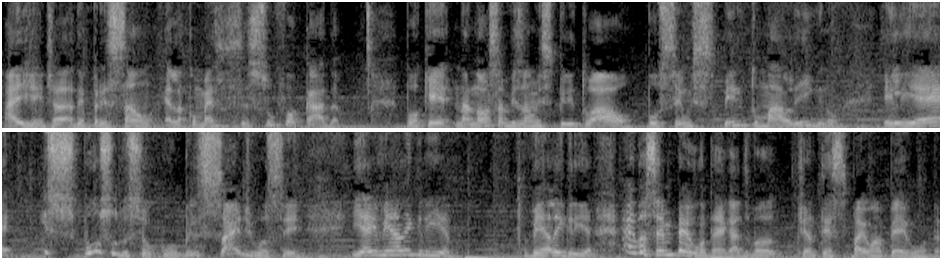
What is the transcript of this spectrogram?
aí, gente, a depressão, ela começa a ser sufocada. Porque na nossa visão espiritual, por ser um espírito maligno, ele é expulso do seu corpo, ele sai de você. E aí vem a alegria. Vem a alegria. Aí você me pergunta, Regato, vou te antecipar uma pergunta.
